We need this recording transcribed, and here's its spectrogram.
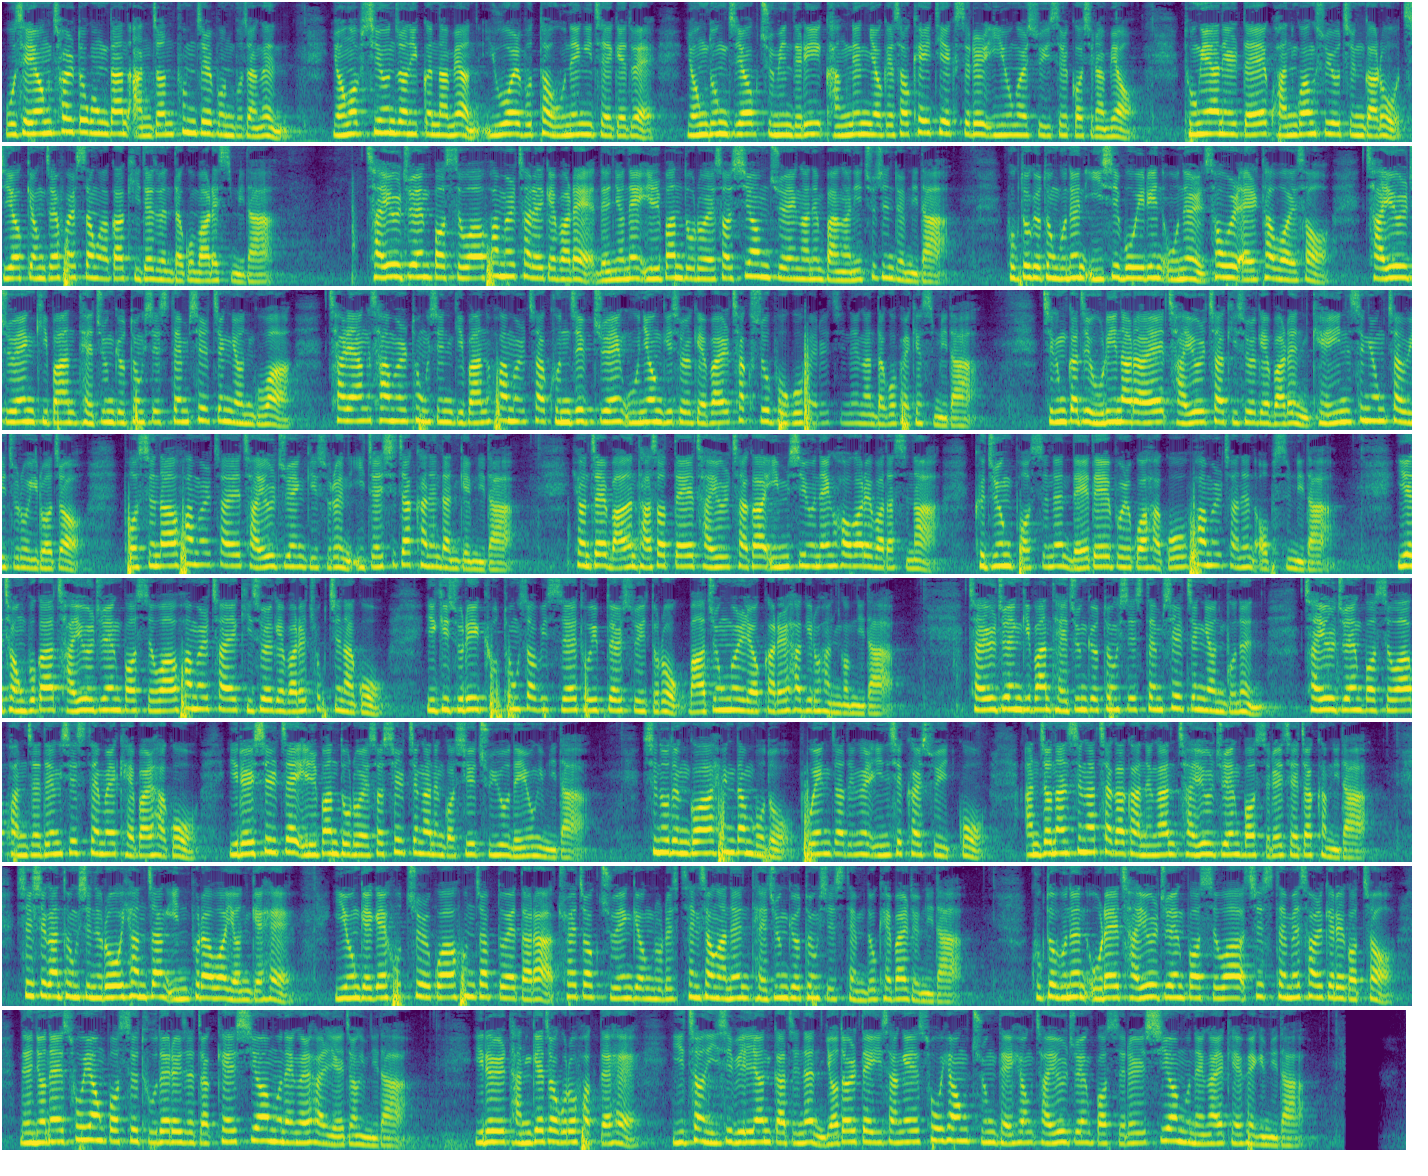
오세영 철도공단 안전품질본부장은 영업 시운전이 끝나면 6월부터 운행이 재개돼 영동 지역 주민들이 강릉역에서 KTX를 이용할 수 있을 것이라며 동해안 일대의 관광 수요 증가로 지역 경제 활성화가 기대된다고 말했습니다. 자율주행 버스와 화물차를 개발해 내년에 일반 도로에서 시험 주행하는 방안이 추진됩니다. 국토교통부는 25일인 오늘 서울 엘타워에서 자율주행 기반 대중교통 시스템 실증 연구와 차량 사물통신 기반 화물차 군집주행 운영기술 개발 착수 보고회를 진행한다고 밝혔습니다. 지금까지 우리나라의 자율차 기술 개발은 개인 승용차 위주로 이루어져 버스나 화물차의 자율주행 기술은 이제 시작하는 단계입니다. 현재 45대의 자율차가 임시운행 허가를 받았으나 그중 버스는 4대에 불과하고 화물차는 없습니다. 이에 정부가 자율주행 버스와 화물차의 기술 개발을 촉진하고 이 기술이 교통 서비스에 도입될 수 있도록 마중물 역할을 하기로 한 겁니다. 자율주행 기반 대중교통 시스템 실증 연구는 자율주행 버스와 관제 등 시스템을 개발하고 이를 실제 일반 도로에서 실증하는 것이 주요 내용입니다. 신호등과 횡단보도, 보행자 등을 인식할 수 있고 안전한 승하차가 가능한 자율주행 버스를 제작합니다. 실시간 통신으로 현장 인프라와 연계해 이용객의 호출과 혼잡도에 따라 최적 주행 경로를 생성하는 대중교통 시스템도 개발됩니다. 국토부는 올해 자율주행 버스와 시스템의 설계를 거쳐 내년에 소형 버스 두 대를 제작해 시험 운행을 할 예정입니다. 이를 단계적으로 확대해 2021년까지는 8대 이상의 소형, 중대형 자율주행 버스를 시험 운행할 계획입니다.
